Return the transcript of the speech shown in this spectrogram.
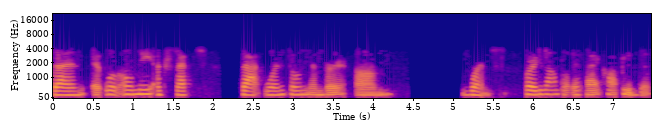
then it will only accept that one phone number um, once. For example, if I copied this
